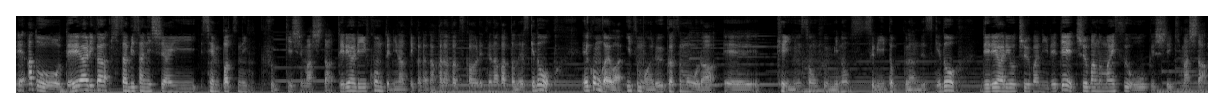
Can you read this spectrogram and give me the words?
え、あと、デレアリが久々に試合、先発に復帰しました。デレアリコンテになってからなかなか使われてなかったんですけど、え今回はいつもはルーカス・モーラ、えーケイン、ソン・フンミの3トップなんですけど、デレアリを中盤に入れて、中盤の枚数を多くしてきました。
